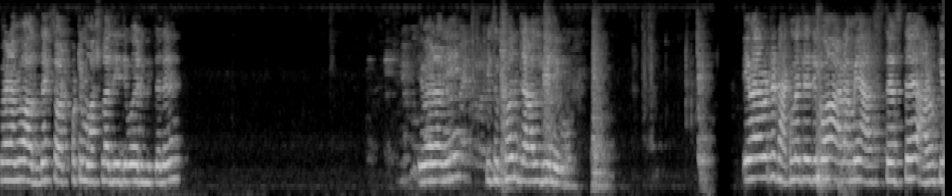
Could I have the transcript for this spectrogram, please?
এবার আমি অর্ধেক চটপটি মশলা দিয়ে দিব এর ভিতরে। এবার আমি কিছুক্ষণ জাল দিয়ে নেব। এবার আমি একটা ঢাকনা দিয়ে দিব, আর আমি আস্তে আস্তে আরও কি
